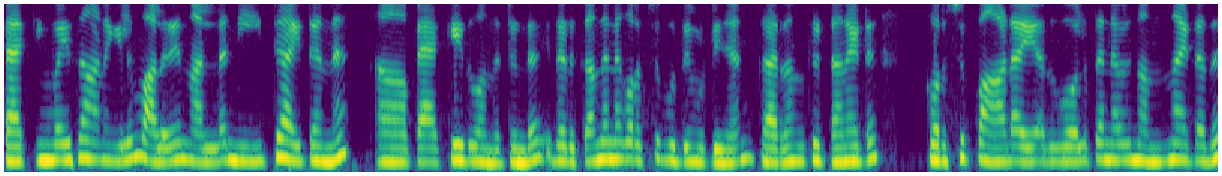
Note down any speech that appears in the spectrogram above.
പാക്കിംഗ് വൈസ് ആണെങ്കിലും വളരെ നല്ല നീറ്റ് ആയിട്ട് തന്നെ പാക്ക് ചെയ്ത് വന്നിട്ടുണ്ട്. ഇത് എടുക്കാൻ തന്നെ കുറച്ച് ബുദ്ധിമുട്ടി ഞാൻ. കാരണം അത് കിട്ടാനായിട്ട് കുറച്ച് പാടായി. അതുപോലെ തന്നെ അവർ നന്നായിട്ട് അത്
